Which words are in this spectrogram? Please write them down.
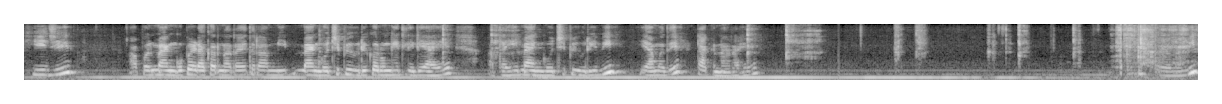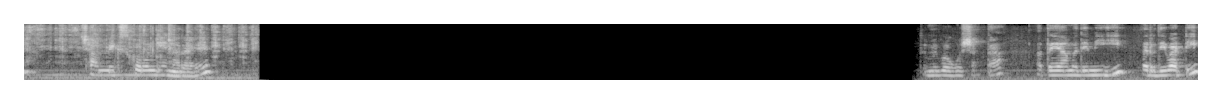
ही जी आपण मँगो पेढा करणार आहे तर आम्ही मँगोची प्युरी करून घेतलेली आहे. आता ही मँगोची प्युरी मी यामध्ये टाकणार आहे. मी छान मिक्स करून घेणार आहे. तुम्ही बघू शकता आता यामध्ये मी ही अर्धी वाटी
